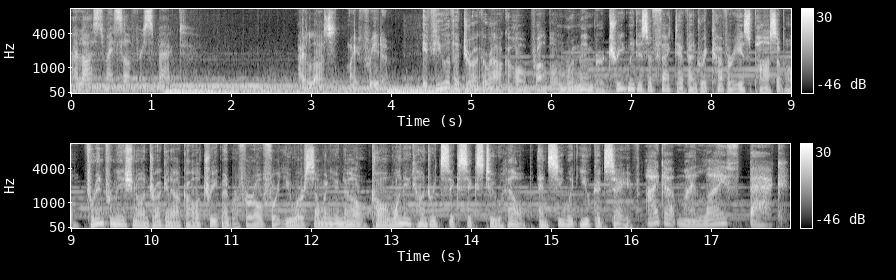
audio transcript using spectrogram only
I lost my self respect. I lost my freedom. If you have a drug or alcohol problem, remember treatment is effective and recovery is possible. For information on drug and alcohol treatment referral for you or someone you know, call 1 800 662 HELP and see what you could save. I got my life back.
